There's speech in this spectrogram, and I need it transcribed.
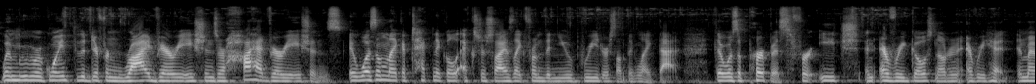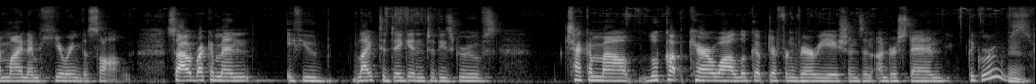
when we were going through the different ride variations or hi-hat variations, it wasn't like a technical exercise like from the new breed or something like that. There was a purpose for each and every ghost note and every hit. In my mind, I'm hearing the song. So I would recommend if you'd like to dig into these grooves, check them out, look up Kherwa, look up different variations and understand the grooves. Hmm.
